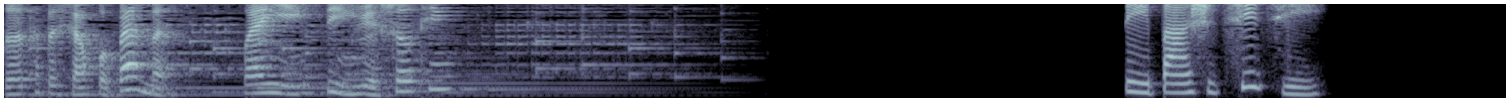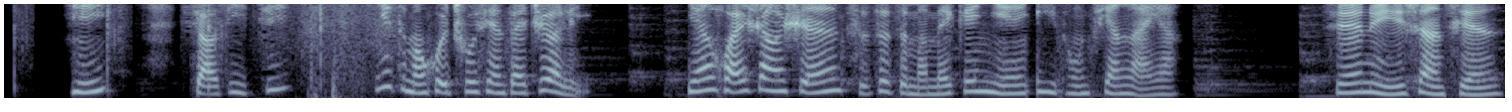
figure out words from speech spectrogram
和他的小伙伴们。欢迎订阅收听。第八十七集。咦，小地鸡，你怎么会出现在这里？年怀上神此次怎么没跟您一同前来呀？雪女一上前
